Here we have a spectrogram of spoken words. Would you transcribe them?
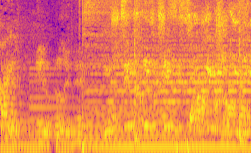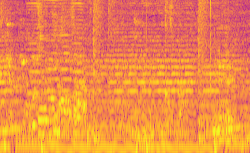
Pork pie. You were brilliant, mate. In the middle, it's bad.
